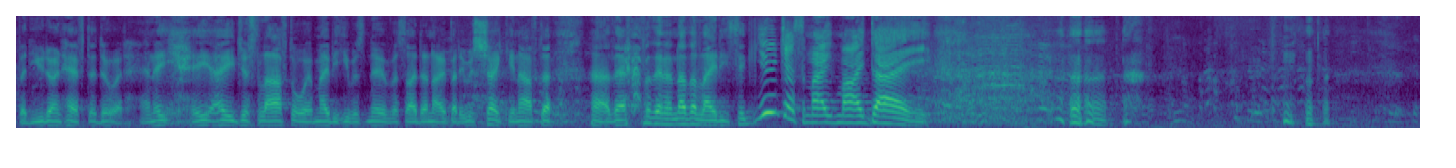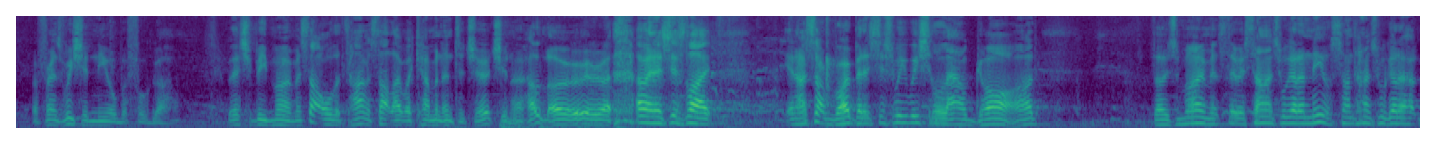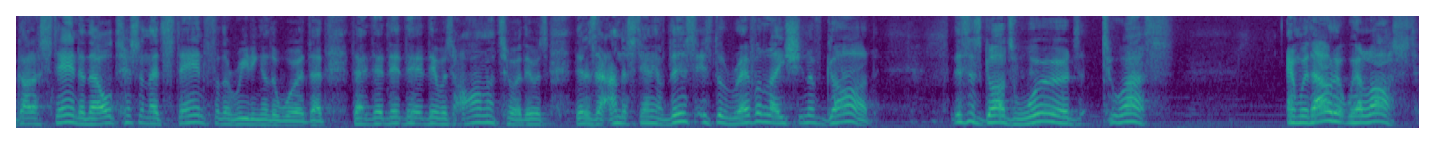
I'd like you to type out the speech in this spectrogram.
but you don't have to do it. And he, he, he just laughed, or maybe he was nervous, I don't know, but he was shaking after uh, that. But then another lady said, You just made my day. my friends, we should kneel before God. There should be moments, not all the time. It's not like we're coming into church, you know, hello. Uh, I mean, it's just like, you know, it's not right, but it's just we, we should allow God those moments. There were sometimes we've got to kneel, sometimes we've got to, got to stand. In the Old Testament, they'd stand for the reading of the word. That, that, that, that, that there was honor to it. There was, there was an understanding of this is the revelation of God. This is God's word to us. And without it, we're lost.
